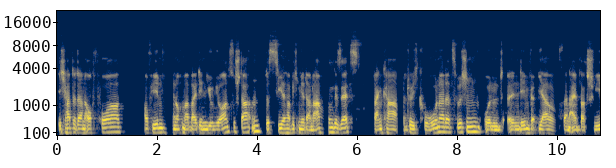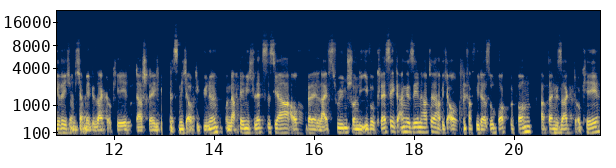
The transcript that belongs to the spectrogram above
ich hatte dann auch vor, auf jeden Fall nochmal bei den Junioren zu starten. Das Ziel habe ich mir danach gesetzt. Dann kam natürlich Corona dazwischen und in dem Jahr war es dann einfach schwierig und ich habe mir gesagt, okay, da stelle ich mich jetzt nicht auf die Bühne. Und nachdem ich letztes Jahr auch bei den Livestreams schon die Evo Classic angesehen hatte, habe ich auch einfach wieder so Bock bekommen, habe dann gesagt, okay,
